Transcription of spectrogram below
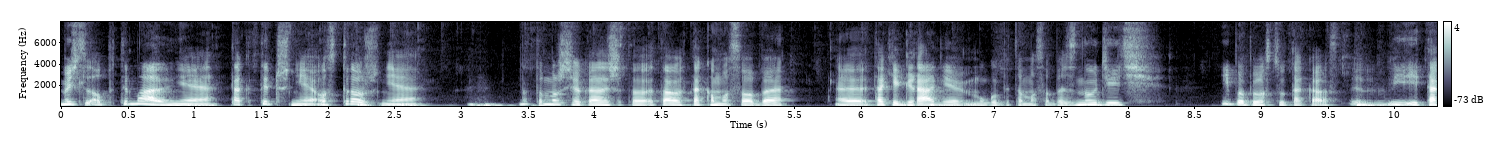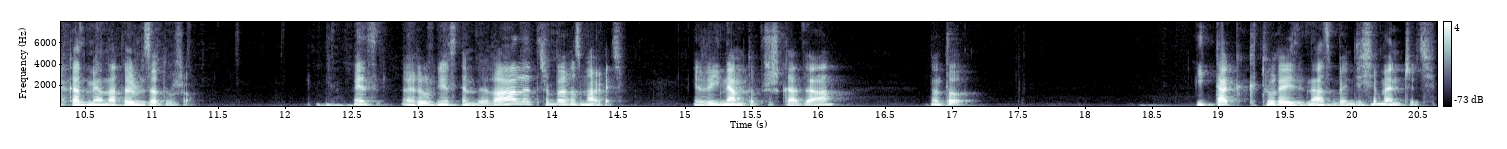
Myśl optymalnie, taktycznie, ostrożnie. No to może się okazać, że to, to, taką osobę, e, takie granie mogłoby tą osobę znudzić i po prostu taka, i taka zmiana to już za dużo. Więc różnie z tym bywa, ale trzeba rozmawiać. Jeżeli nam to przeszkadza, no to i tak któreś z nas będzie się męczyć.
